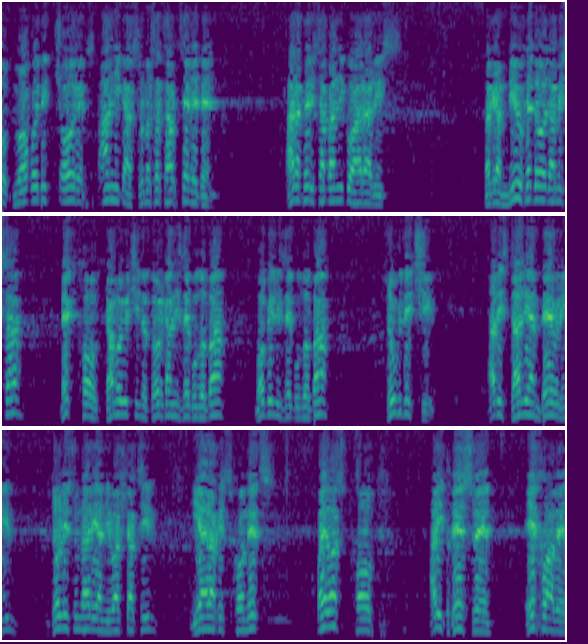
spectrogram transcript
მოაყვებით ჭორებს, პანიკას, რომელსაც ავრცელებენ. არაფერი საპანიკო არ არის. მაგრამ მიუხედავად ამისა, მე გთხოვთ, გამოვიჩინოთ ორგანიზებულობა, მობილიზებულობა ზუგდიდში. არის ძალიან ბევრი ძოლის უნარიანი ვაჟკაცი, იარაღის მქონეც, ყველას გთხოვთ, აი დღესვე, ეხლავე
